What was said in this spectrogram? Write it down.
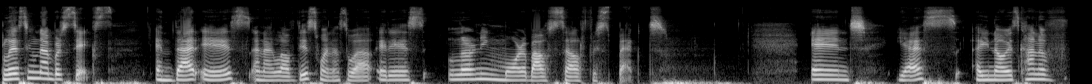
Blessing number six and that is and i love this one as well it is learning more about self-respect. And yes i know it's kind of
